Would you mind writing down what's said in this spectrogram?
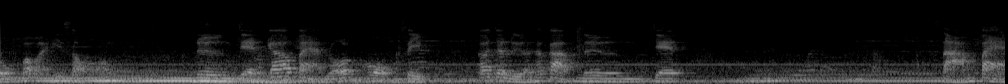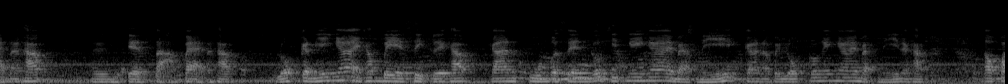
ลงเป้าหมายที่ 2 1798ลบ60 ก็จะเหลือเท่ากับ 1738 นะครับ 1738 นะครับ ลบกันง่ายๆครับเบสิกเลยครับ การคูณเปอร์เซ็นต์ก็คิดง่าย ๆ แบบนี้ การเอาไปลบก็ง่าย ๆ แบบนี้นะครับ ต่อไป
